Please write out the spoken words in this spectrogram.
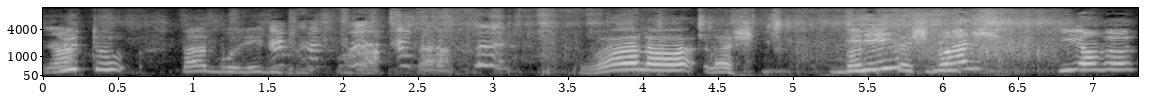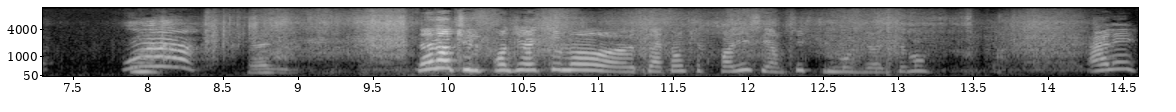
là, du tout. pas brûlé du tout. Voilà, ça. Voilà, la ch- qui en veut Moi. Vas-y. Non, non, tu le prends directement. euh, tu attends qu'il refroidisse et ensuite tu le manges directement. Allez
